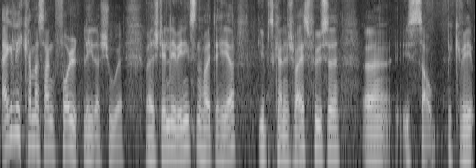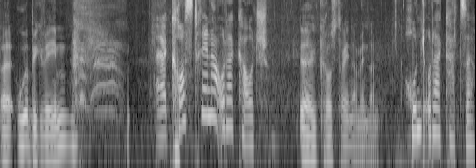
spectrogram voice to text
eigentlich kann man sagen Volllederschuhe, weil stellen die wenigsten heute her. Gibt es keine Schweißfüße, äh, ist sau bequem, äh, urbequem. Äh, Crosstrainer oder Couch? äh, Crosstrainer, wenn dann. Hund oder Katze?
